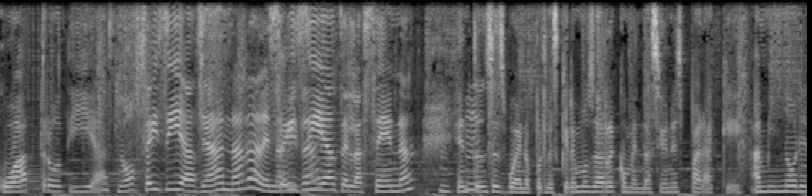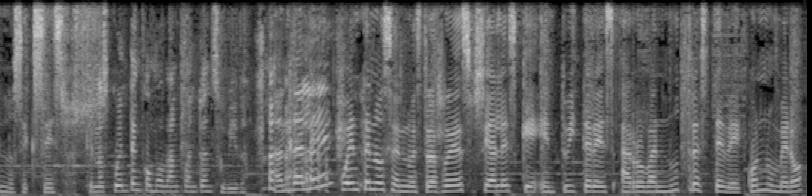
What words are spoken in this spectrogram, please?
cuatro días, no, seis días. Ya nada de Navidad. Seis días de la cena. Entonces, bueno, pues les queremos dar recomendaciones para que aminoren los excesos. Que nos cuenten cómo van, cuánto han subido. Ándale, cuéntenos en nuestras redes sociales que en Twitter es arroba NutresTV con número,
